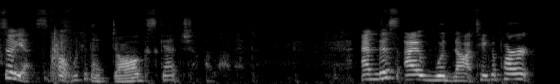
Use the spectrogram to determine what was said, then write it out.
So, yes. Oh, look at that dog sketch. I love it. And this I would not take apart.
